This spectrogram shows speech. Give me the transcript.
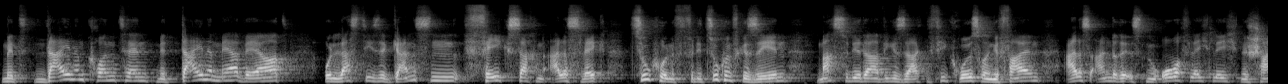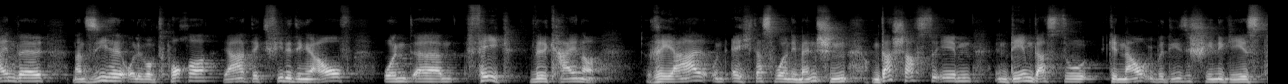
mit deinem Content, mit deinem Mehrwert und lass diese ganzen Fake-Sachen alles weg. Zukunft, für die Zukunft gesehen, machst du dir da, wie gesagt, einen viel größeren Gefallen. Alles andere ist nur oberflächlich, eine Scheinwelt. Man siehe, Oliver Pocher, ja, deckt viele Dinge auf und ähm, Fake will keiner real und echt, das wollen die Menschen. Und das schaffst du eben, indem dass du genau über diese Schiene gehst,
